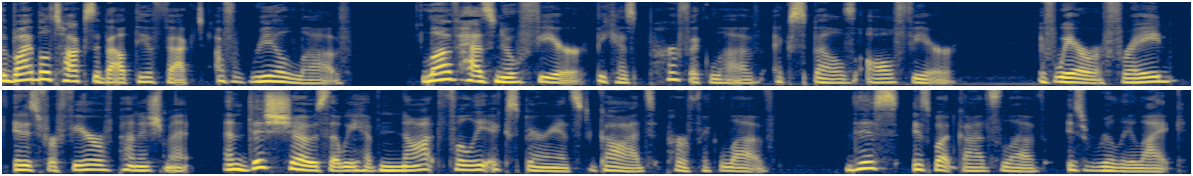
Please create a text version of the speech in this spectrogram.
the Bible talks about the effect of real love. Love has no fear because perfect love expels all fear. If we are afraid, it is for fear of punishment, and this shows that we have not fully experienced God's perfect love. This is what God's love is really like.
